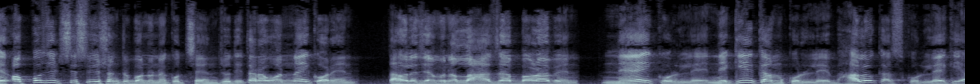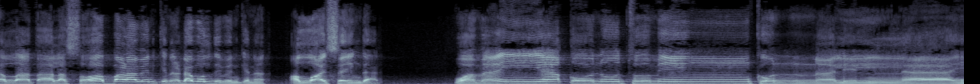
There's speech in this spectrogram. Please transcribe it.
এর অপোজিট সিচুয়েশনটা বর্ণনা করছেন। যদি তারা অন্যায় করেন, তাহলে যেমন আল্লাহ আজাব বাড়াবেন ন্যায় করলে নেকির কাম করলে ভালো কাজ করলে কি আল্লাহ তাআলা সব বাড়াবেন কিনা ডাবল দিবেন কিনা আল্লাহ সেইং দ্যাট ومن يقنت منكن لله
